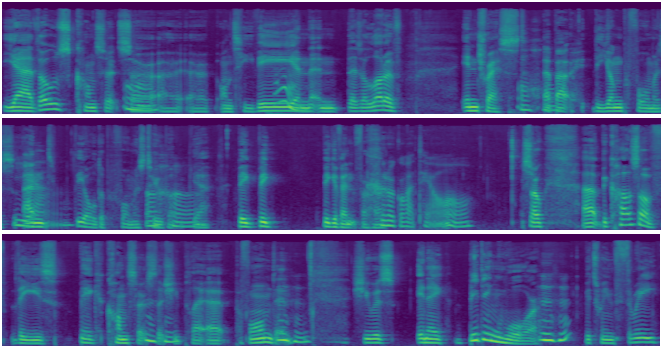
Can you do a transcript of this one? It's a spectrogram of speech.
Yeah, those concerts Oh. are, are, are on TV, and, and there's a lot of interest about h- the young performers Uh-huh. Yeah. Uh-huh. and the older performers too. But yeah, big, big, big event for her. 그럴 것 같아요. So, uh, because of these big concerts that she play, uh, performed in, she was in a bidding war between three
